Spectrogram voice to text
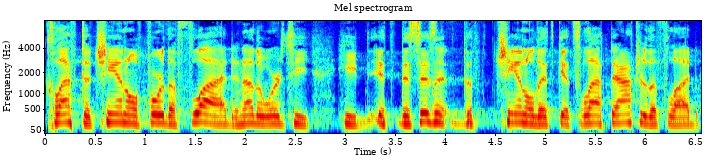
cleft a channel for the flood. In other words, he, he, it, this isn't the channel that gets left after the flood.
